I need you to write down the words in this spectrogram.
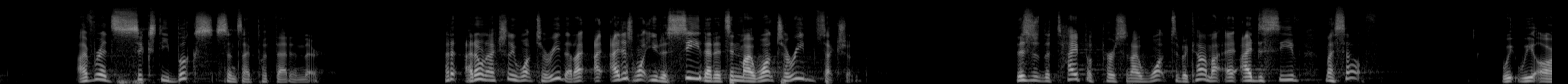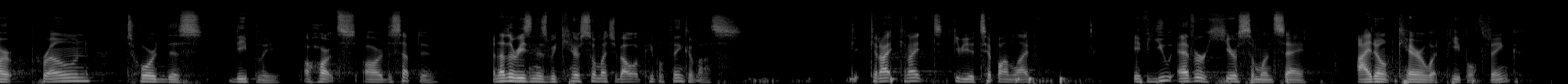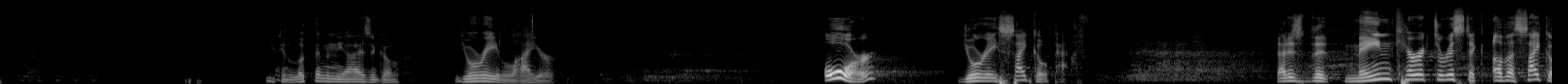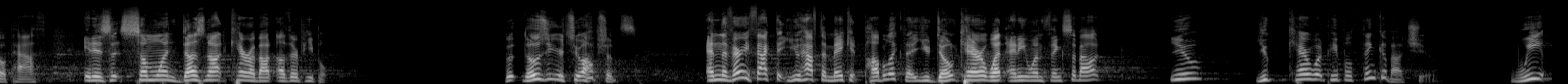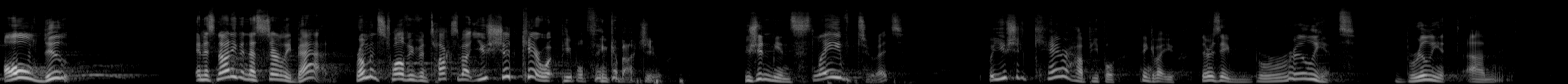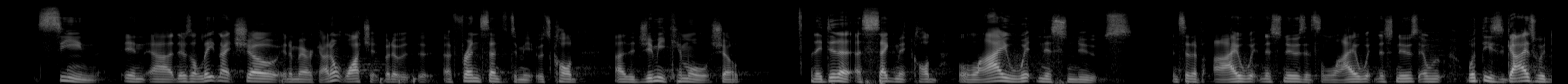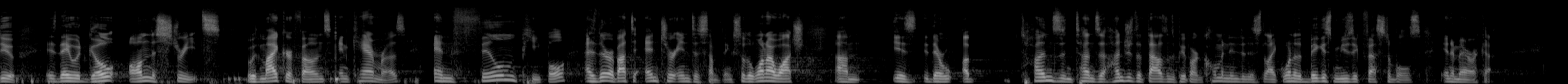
I've read 60 books since I put that in there. I don't actually want to read that. I, I just want you to see that it's in my want to read section. This is the type of person I want to become. I, I deceive myself. We, we are prone toward this deeply. Our hearts are deceptive. Another reason is we care so much about what people think of us. Can I, can I t- give you a tip on life? If you ever hear someone say, I don't care what people think, you can look them in the eyes and go, You're a liar. or, You're a psychopath. that is the main characteristic of a psychopath. It is that someone does not care about other people. Th- those are your two options. And the very fact that you have to make it public that you don't care what anyone thinks about you, you care what people think about you. We all do. And it's not even necessarily bad. Romans 12 even talks about you should care what people think about you. You shouldn't be enslaved to it, but you should care how people think about you. There's a brilliant, brilliant um, scene in, uh, there's a late night show in America. I don't watch it, but it was, a friend sent it to me. It was called uh, the Jimmy Kimmel Show. And they did a, a segment called Lie Witness News. Instead of eyewitness news, it's lie witness news. And what these guys would do is they would go on the streets with microphones and cameras and film people as they're about to enter into something. So the one I watched um, is there uh, tons and tons of hundreds of thousands of people are coming into this like one of the biggest music festivals in America.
